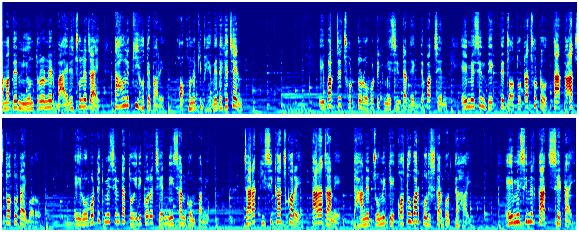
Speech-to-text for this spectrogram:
আমাদের নিয়ন্ত্রণের বাইরে চলে যায়, তাহলে কি হতে পারে? কখনো কি ভেবে দেখেছেন? এবার যে ছোট্ট রোবোটিক মেশিনটা দেখতে পাচ্ছেন, এই মেশিন দেখতে যতটা ছোট, তার কাজ ততটাই বড়। এই রোবোটিক মেশিনটা তৈরি করেছে নিসান কোম্পানি। যারা কৃষি কাজ করে, তারা জানে ধানের জমিকে কতবার পরিষ্কার করতে হয়? এই মেশিনের কাজ সেটাই।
